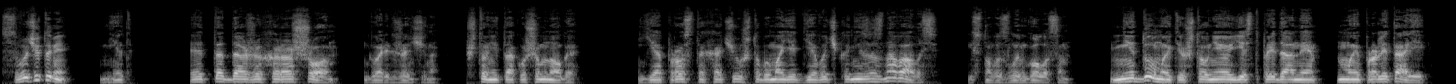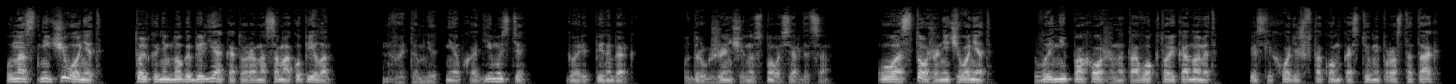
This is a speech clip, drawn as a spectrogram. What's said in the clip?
«С вычетами?» «Нет». «Это даже хорошо», — говорит женщина, — «что не так уж и много. Я просто хочу, чтобы моя девочка не зазнавалась». И снова злым голосом. «Не думайте, что у нее есть приданное. Мы пролетарии. У нас ничего нет, только немного белья, которое она сама купила». «В этом нет необходимости», — говорит Пиннеберг. Вдруг женщина снова сердится. У вас тоже ничего нет. Вы не похожи на того, кто экономит. Если ходишь в таком костюме просто так,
